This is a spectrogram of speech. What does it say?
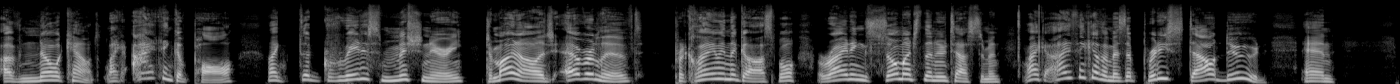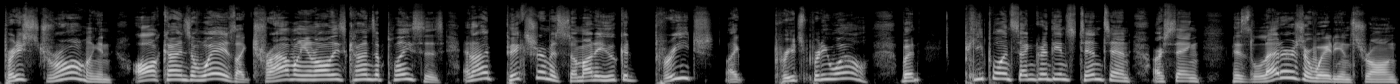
of no account. Like I think of Paul like the greatest missionary, to my knowledge, ever lived, proclaiming the gospel, writing so much of the New Testament. Like I think of him as a pretty stout dude. And pretty strong in all kinds of ways, like traveling in all these kinds of places. And I picture him as somebody who could preach, like preach pretty well. But people in 2 Corinthians 10:10 are saying his letters are weighty and strong,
